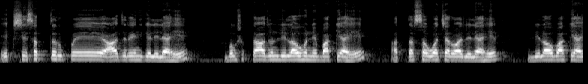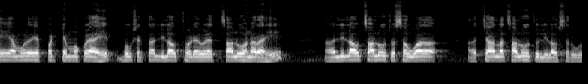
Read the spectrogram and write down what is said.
एकशे सत्तर रुपये आज रेंज गेलेले आहे. बघू शकता अजून लिलाव होणे बाकी आहे. आत्ता सव्वा चार वाजलेले आहेत. लिलाव बाकी आहे यामुळे या पट्ट्या मोकळ्या आहेत. बघू शकता लिलाव थोड्या वेळात चालू होणार आहे. लिलाव चालू होतो सव्वा चारला चालू होतो लिलाव सर्व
